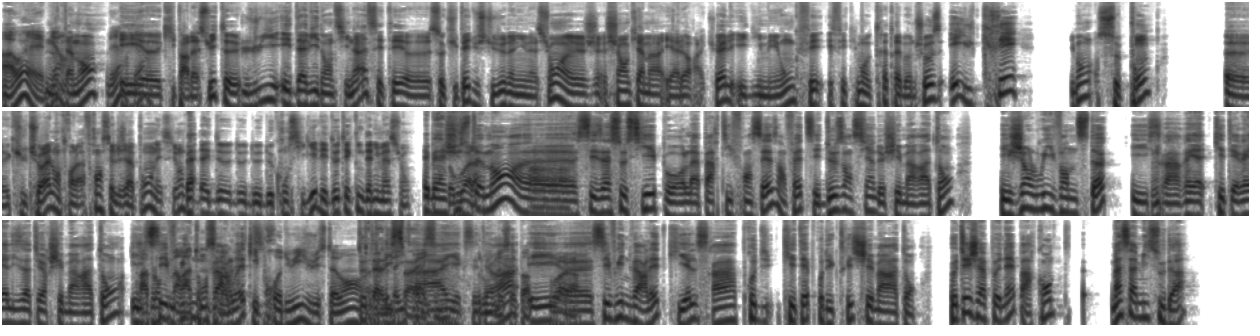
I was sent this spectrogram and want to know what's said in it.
Ah ouais, bien. notamment, Bien, et bien. euh, qui par la suite, euh, lui et David Antina, s'étaient euh, s'occuper du studio d'animation euh, chez Ankama. Et à l'heure actuelle, Eddie Mehong fait effectivement de très très bonnes choses et il crée effectivement ce pont. Euh, culturel entre la France et le Japon en essayant de- Bah. de, de, de, de concilier les deux techniques d'animation. Eh bien, voilà. justement, euh, Ah. ses associés pour la partie française, en fait, c'est deux anciens de chez Marathon. Et Jean-Louis Van Stock, qui, sera réa- qui était réalisateur chez Marathon. Et Rappelons Séverine Marathon, Varlette, qui produit justement euh. Spies. Spy, etc. Et Voilà. euh, Séverine Varlette, qui elle sera produ- qui était productrice chez Marathon. Côté japonais, par contre, Masami Suda,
